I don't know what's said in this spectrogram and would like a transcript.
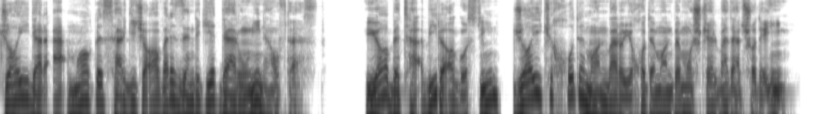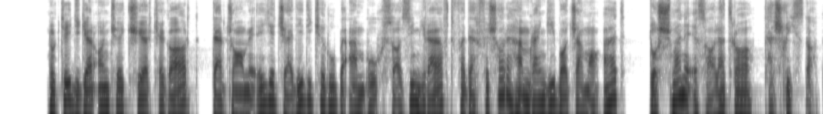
جایی در اعماق سرگیجه آور زندگی درونی نهفته است. یا به تعبیر آگوستین جایی که خودمان برای خودمان به مشکل بدل شده ایم. نکته دیگر آنکه کیرکگارد در جامعه جدیدی که رو به انبوه سازی می رفت و در فشار همرنگی با جماعت دشمن اصالت را تشخیص داد.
